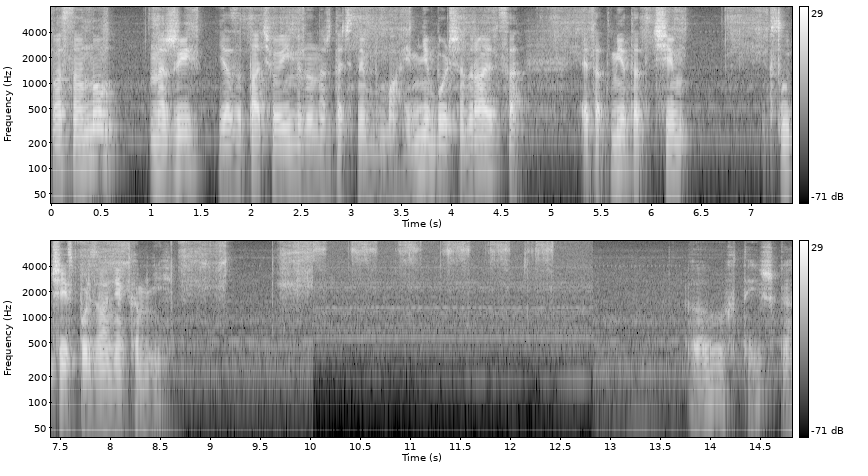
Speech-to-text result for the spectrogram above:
в основном ножи я затачиваю именно наждачной бумагой. Мне больше нравится этот метод, чем в случае использования камней. Ух тышка.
